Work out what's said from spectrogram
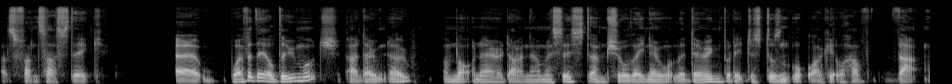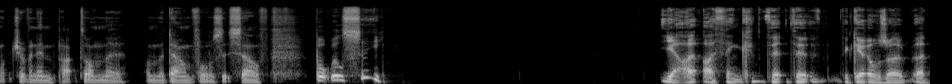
that's fantastic. Uh, whether they'll do much, I don't know. I'm not an aerodynamicist. I'm sure they know what they're doing, but it just doesn't look like it'll have that much of an impact on the on the downforce itself. But we'll see. Yeah, I, I think that the the gills are, are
